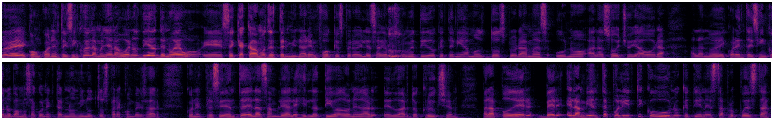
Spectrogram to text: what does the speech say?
9 con 45 de la mañana, buenos días de nuevo. Eh, sé que acabamos de terminar Enfoques, pero hoy les habíamos prometido que teníamos dos programas, uno a las 8 y ahora a las 9 y 45 nos vamos a conectar unos minutos para conversar con el presidente de la Asamblea Legislativa, don Eduardo Cruxian, para poder ver el ambiente político, uno, que tiene esta propuesta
